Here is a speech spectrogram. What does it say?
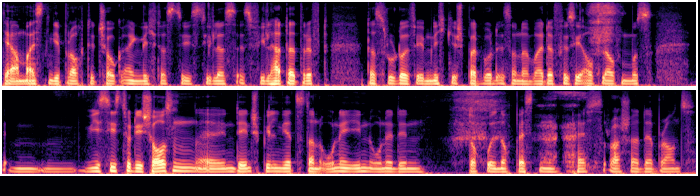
der am meisten gebrauchte Joke eigentlich, dass die Steelers es viel härter trifft, dass Rudolph eben nicht gesperrt wurde, sondern weiter für sie auflaufen muss. Wie siehst du die Chancen äh, in den Spielen jetzt dann ohne ihn, ohne den doch wohl noch besten Pass-Rusher der Browns?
